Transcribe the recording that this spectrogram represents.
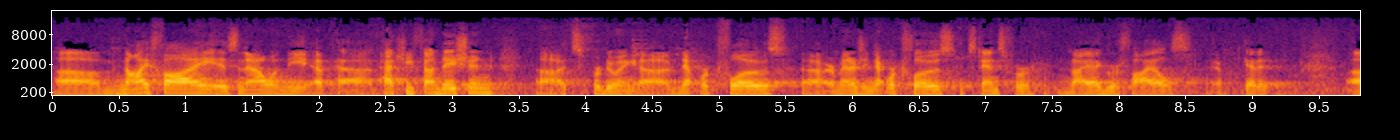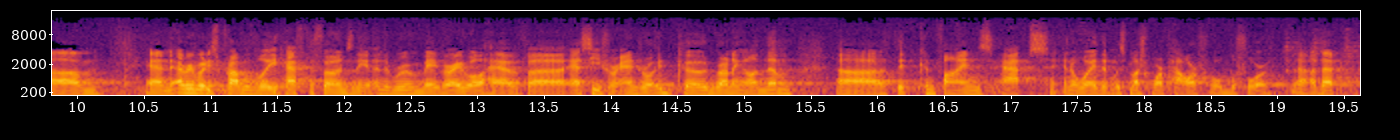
Um, NiFi is now in the uh, Apache Foundation. Uh, it's for doing uh, network flows uh, or managing network flows. It stands for Niagara Files. You know, get it? Um, and everybody's probably half the phones in the, in the room may very well have uh, SE for Android code running on them uh, that confines apps in a way that was much more powerful before that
